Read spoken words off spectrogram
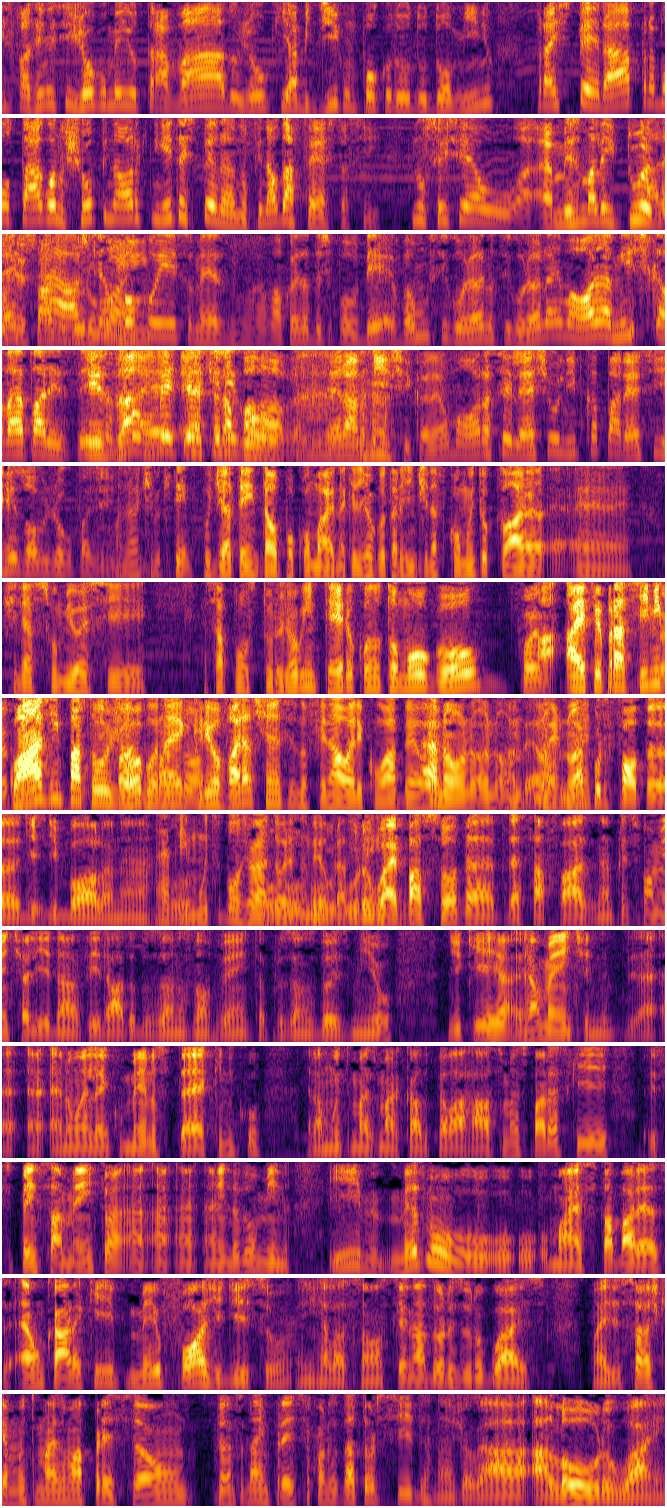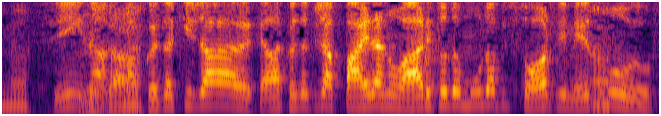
fazendo esse jogo meio travado, jogo que abdica um pouco do, do domínio, pra esperar pra botar água no chope na hora que ninguém tá esperando, no final da festa, assim. Não sei se é o- a a mesma leitura que Parece- vocês é, fazem do acho que é um Uruguai. pouco isso mesmo. É uma coisa do tipo, de- vamos segurando, segurando, aí uma hora a mística vai aparecer Exa e vamos meter essa era a gol. palavra. Era a mística, né? Uma hora a Celeste Olímpica aparece e resolve o jogo pra gente. Mas é um time que tem- podia tentar um pouco mais. Naquele jogo contra a Argentina ficou muito claro. é, é, o Chile assumiu esse, essa postura o jogo inteiro. Quando tomou o gol, Foi- a- aí foi pra cima foi e quase empatou e o jogo, né? empatou. Criou várias chances no final ali com o Abel. É, não, não, não, Abel não- não é por falta de, de bola, né? É, tem O- muitos bons jogadores o, no meio o- pra O Uruguai frente. passou da- dessa fase, né? Principalmente ali na virada dos anos 90 para os anos 2000, de que re- realmente é- é- era um elenco menos técnico, era muito mais marcado pela raça, mas parece que esse pensamento a- a- a- ainda domina. E mesmo o, o, o Maestro Tabarez é um cara que meio foge disso em relação aos treinadores uruguaios. Mas isso eu acho que é muito mais uma pressão tanto da imprensa quanto da torcida, né? Jogar alô Uruguai, né? Sim, não, é uma coisa que já. Aquela coisa que já paira no ar e todo mundo absorve mesmo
